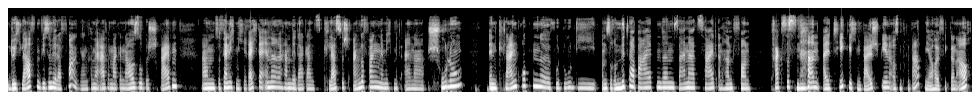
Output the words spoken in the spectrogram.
durchlaufen. Wie sind wir da vorgegangen? Können wir einfach mal genauso beschreiben. Ähm, sofern ich mich recht erinnere, haben wir da ganz klassisch angefangen, nämlich mit einer Schulung in Kleingruppen, äh, wo du die unsere Mitarbeitenden seinerzeit anhand von praxisnahen alltäglichen Beispielen aus dem Privaten ja häufig dann auch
